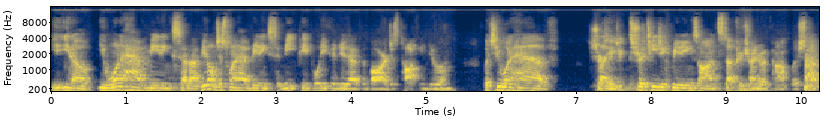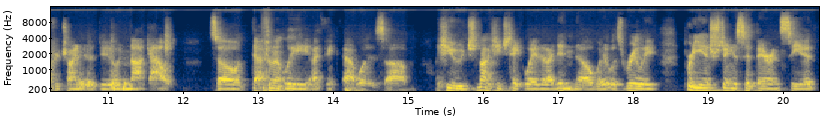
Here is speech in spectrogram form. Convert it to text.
you, you know, you want to have meetings set up. You don't just want to have meetings to meet people. You can do that at the bar, just talking to them. But you want to have Strategic. like, strategic meetings on stuff you're trying to accomplish, stuff you're trying to do and knock out. So definitely, I think that was um, a huge, not a huge takeaway that I didn't know, but it was really pretty interesting to sit there and see it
